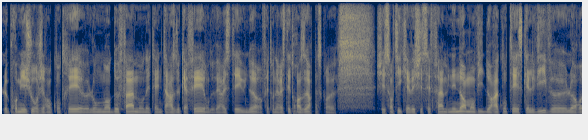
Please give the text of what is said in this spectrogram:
le premier jour, j'ai rencontré euh, longuement deux femmes. On était à une terrasse de café, on devait rester une heure. En fait, on est resté trois heures parce que j'ai senti qu'il y avait chez ces femmes une énorme envie de raconter ce qu'elles vivent, leur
